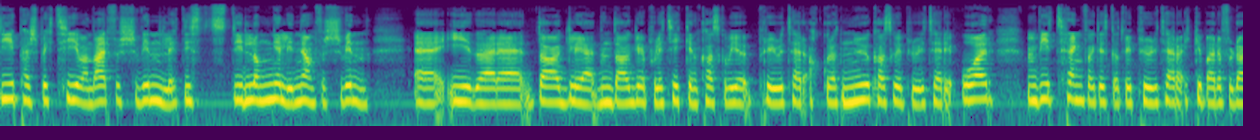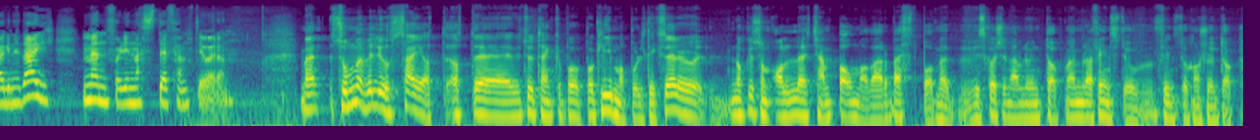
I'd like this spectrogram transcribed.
de perspektivene der forsvinner litt. De, de lange linjene forsvinner i eh, daglige, den daglige politikken. Hva skal vi prioritere akkurat nå, hva skal vi prioritere i år? Men vi trenger faktisk at vi prioriterer ikke bare for dagen i dag, men for de neste 50 årene. Men Somme vil jo si at, at eh, hvis du tenker på, på, klimapolitikk, så er det jo noe som alle kjemper om å være best på. vi skal ikke nevne unntak, men det finnes jo, finnes jo kanskje unntak.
